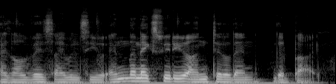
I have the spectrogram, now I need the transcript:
As always i will see you in the next video. Until then goodbye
